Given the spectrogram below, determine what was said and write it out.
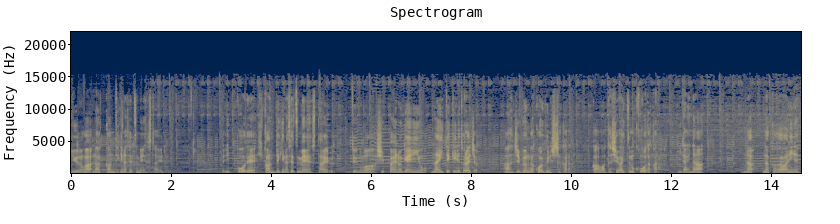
いうのが楽観的な説明スタイル。一方で悲観的な説明スタイルっていうのは失敗の原因を内的に捉えちゃう。あ自分がこういう風にしたからとか私はいつもこうだからみたいなな中側にね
